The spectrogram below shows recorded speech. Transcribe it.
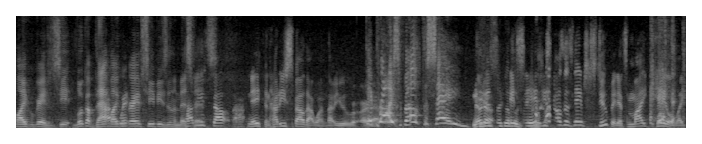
Michael Graves. and See, look up that Uh, Michael wait. Graves. See if he's in the How do you spell Nathan? How do you spell that one that you? Are They at? probably spell it the same. No, You no. just look up It's, he spells his name stupid. It's Mike Kale, like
